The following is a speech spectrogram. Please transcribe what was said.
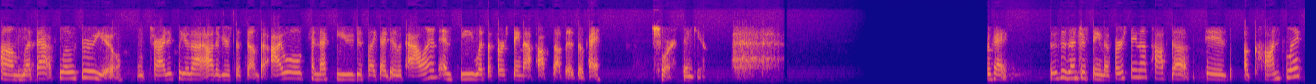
um, let that flow through you. Try to clear that out of your system. But I will connect you just like I did with Alan and see what the first thing that pops up is, okay? Sure. Thank you. Okay. This is interesting. The first thing that pops up is a conflict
